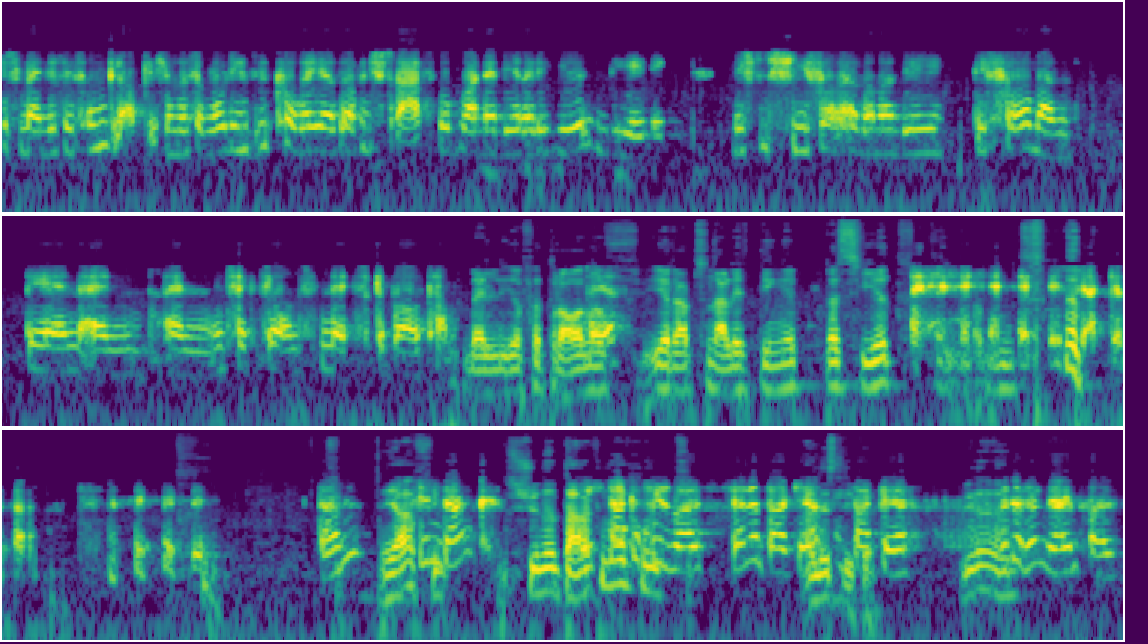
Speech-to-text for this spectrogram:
Ich meine, es ist unglaublich. Und sowohl in Südkorea als auch in Straßburg waren ja die Religiösen diejenigen. Nicht die Skifahrer, sondern die, die Frommen, die ein, ein, ein Infektionsnetz gebaut haben. Weil ihr Vertrauen ja. auf irrationale Dinge basiert. ja, genau. Dann, ja, vielen Dank. Schönen Tag ich noch. Danke vielmals. Schönen Tag, ja. Alles Liebe. Danke. Wiederhören. Wiederhören, ja, ebenfalls.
